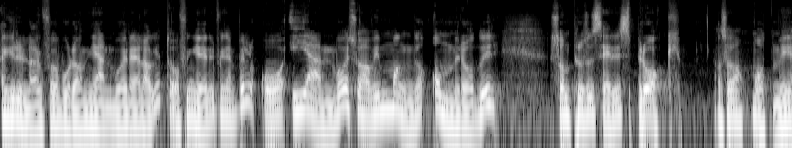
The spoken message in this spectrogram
er grunnlaget for hvordan hjernen vår er laget og fungerer, f.eks. Og i hjernen vår så har vi mange områder som prosesserer språk, altså måten vi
